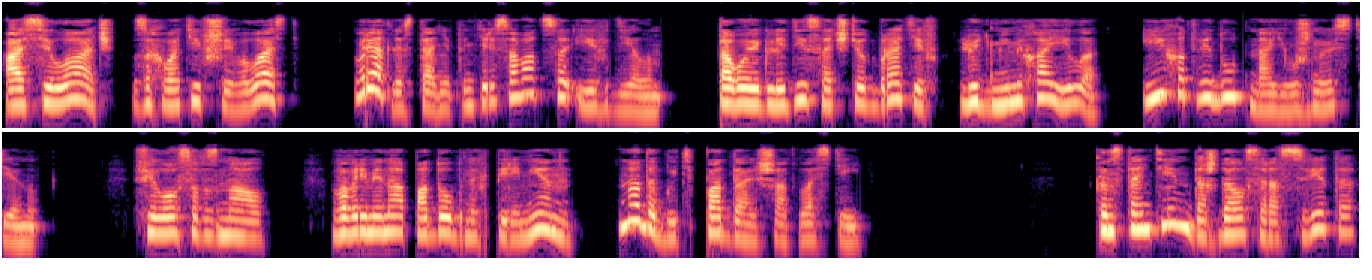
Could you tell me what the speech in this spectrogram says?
а силач, захвативший власть, вряд ли станет интересоваться их делом. Того и гляди сочтет братьев людьми Михаила, и их отведут на южную стену. Философ знал, во времена подобных перемен надо быть подальше от властей. Константин дождался рассвета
